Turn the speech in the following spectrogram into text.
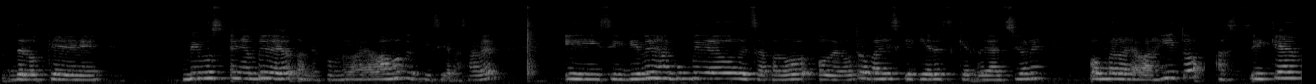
de los que vimos en el video, también pónmelo ahí abajo que quisiera saber. Y si tienes algún video de El Salvador o de otro país que quieres que reaccione, pónmelo ahí abajito. Así que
